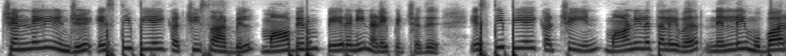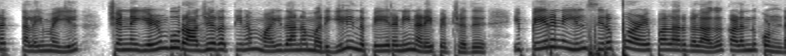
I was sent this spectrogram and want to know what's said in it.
சென்னையில் இன்று எஸ்டிபிஐ கட்சி சார்பில் மாபெரும் பேரணி நடைபெற்றது. எஸ்டிபிஐ கட்சியின் மாநில தலைவர் நெல்லை முபாரக் தலைமையில் சென்னை எழும்பூர் ராஜரத்தினம் மைதானம் அருகில் இந்த பேரணி நடைபெற்றது. இப்பேரணியில் சிறப்பு அழைப்பாளர்களாக கலந்து கொண்ட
